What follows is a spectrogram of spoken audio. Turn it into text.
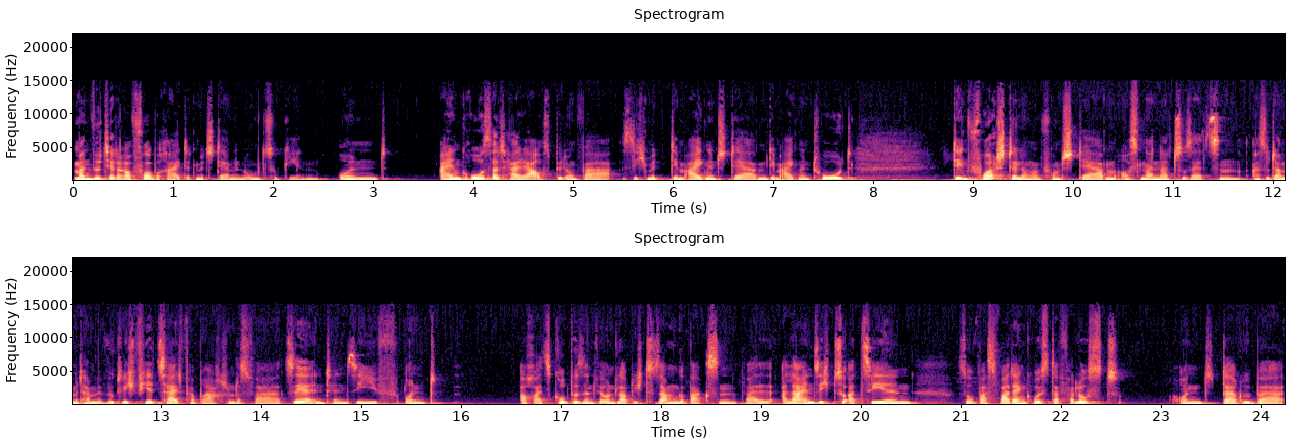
man wird ja darauf vorbereitet, mit Sterbenden umzugehen. Und ein großer Teil der Ausbildung war, sich mit dem eigenen Sterben, dem eigenen Tod, den Vorstellungen vom Sterben auseinanderzusetzen. Also damit haben wir wirklich viel Zeit verbracht und das war sehr intensiv und auch als Gruppe sind wir unglaublich zusammengewachsen, weil allein sich zu erzählen, so was war dein größter Verlust und darüber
